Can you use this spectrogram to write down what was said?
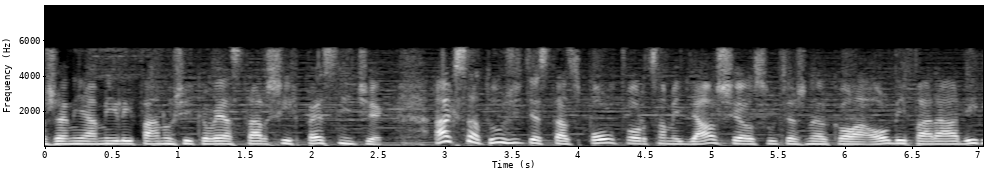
Vážení a milí fanúšikovia starších pesničiek. Ak sa túžite stať spolutvorcami ďalšieho súťažného kola Oldy Parády,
